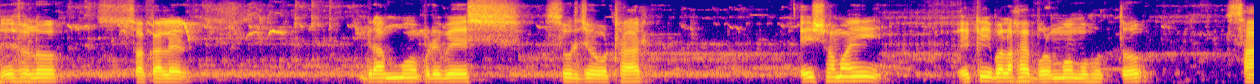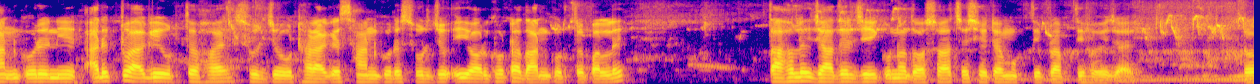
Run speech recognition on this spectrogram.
এ হলো সকালের গ্রাম্য পরিবেশ, সূর্য ওঠার। এই সময় একেই বলা হয় ব্রহ্ম মুহূর্ত। স্নান করে নিয়ে আরেকটু আগে উঠতে হয়, সূর্য ওঠার আগে স্নান করে সূর্য এই অর্ঘ্যটা দান করতে পারলে তাহলে যাদের যে কোনো দশা আছে সেটা মুক্তিপ্রাপ্তি হয়ে যায়। তো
